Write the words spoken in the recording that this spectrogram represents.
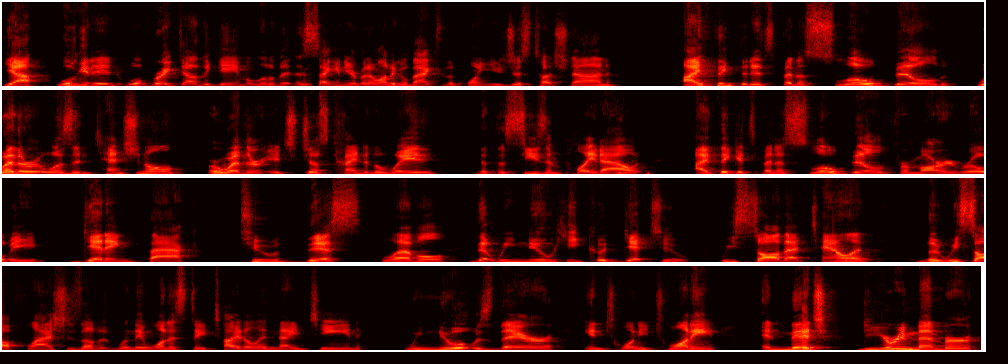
Yeah, we'll get in. We'll break down the game a little bit in a second here, but I want to go back to the point you just touched on. I think that it's been a slow build, whether it was intentional or whether it's just kind of the way that the season played out. I think it's been a slow build for Mari Roby getting back to this level that we knew he could get to. We saw that talent that we saw flashes of it when they won a state title in 19. We knew it was there in 2020. And Mitch, do you remember?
